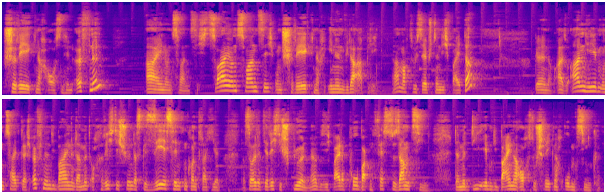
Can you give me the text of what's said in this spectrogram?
schräg nach außen hin öffnen, 21, 22 und schräg nach innen wieder ablegen. Ja, macht ruhig selbstständig weiter. Genau, also anheben und zeitgleich öffnen die Beine, damit auch richtig schön das Gesäß hinten kontrahiert. Das solltet ihr richtig spüren, ne? wie sich beide Pobacken fest zusammenziehen, damit die eben die Beine auch so schräg nach oben ziehen können.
